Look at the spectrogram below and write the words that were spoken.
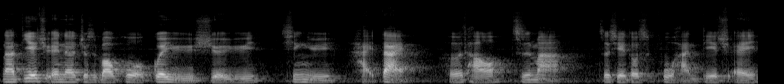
那 DHA 呢，就是包括鲑鱼、鳕鱼、青鱼、海带、核桃、芝麻，这些都是富含 DHA。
